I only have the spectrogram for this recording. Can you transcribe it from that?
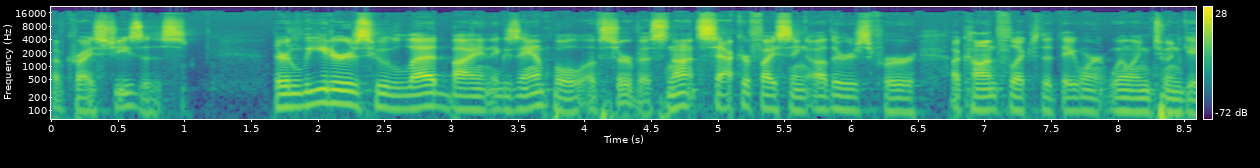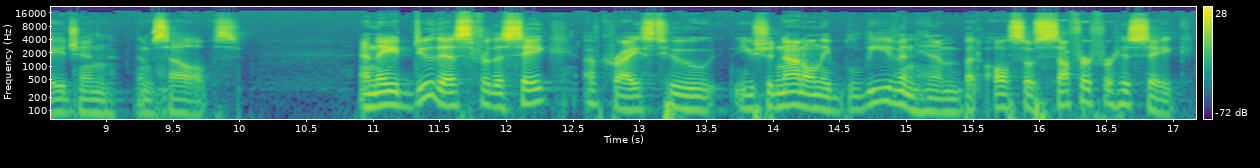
of Christ Jesus. They're leaders who led by an example of service, not sacrificing others for a conflict that they weren't willing to engage in themselves. And they do this for the sake of Christ, who you should not only believe in him, but also suffer for his sake,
